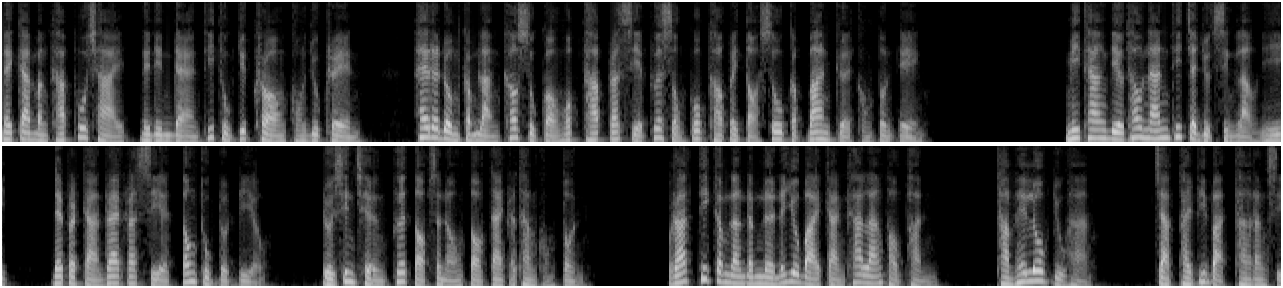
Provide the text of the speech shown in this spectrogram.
ในการบังคับผู้ชายในดินแดนที่ถูกยึดครองของยูเครน ให้ระดมกำลังเข้าสู่กองงบทัพรัสเซียเพื่อส่งพวกเขาไปต่อสู้กับบ้านเกิดของตนเอง มีทางเดียวเท่านั้นที่จะหยุดสิ่งเหล่านี้ ได้ประการแรกรัสเซียต้องถูกโดดเดี่ยว โดยสิ้นเชิงเพื่อตอบสนองต่อการกระทำของตน รัฐที่กำลังดำเนินนโยบายการฆ่าล้างเผ่าพันธุ์ทำให้โลกอยู่ห่าง จากภัยพิบัติทางรังสี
